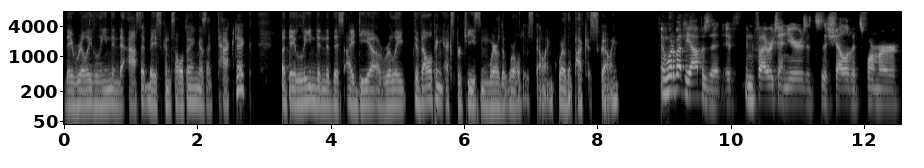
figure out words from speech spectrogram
they really leaned into asset based consulting as a tactic, but they leaned into this idea of really developing expertise in where the world is going, where the puck is going. And what about the opposite? If in five or 10 years it's a shell of its former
